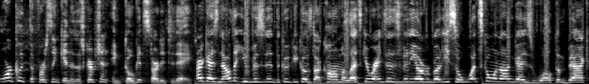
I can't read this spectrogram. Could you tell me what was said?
or click the first link in the description and go get started today. Alright guys, now that you've visited thecookiecodes.com, let's get right into this video everybody. So what's going on guys? Welcome back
